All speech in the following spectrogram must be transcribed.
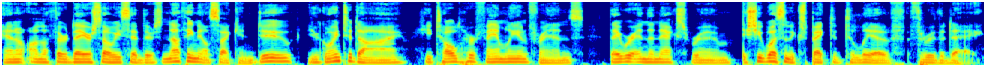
And on the third day or so, he said, There's nothing else I can do. You're going to die. He told her family and friends. They were in the next room. She wasn't expected to live through the day.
